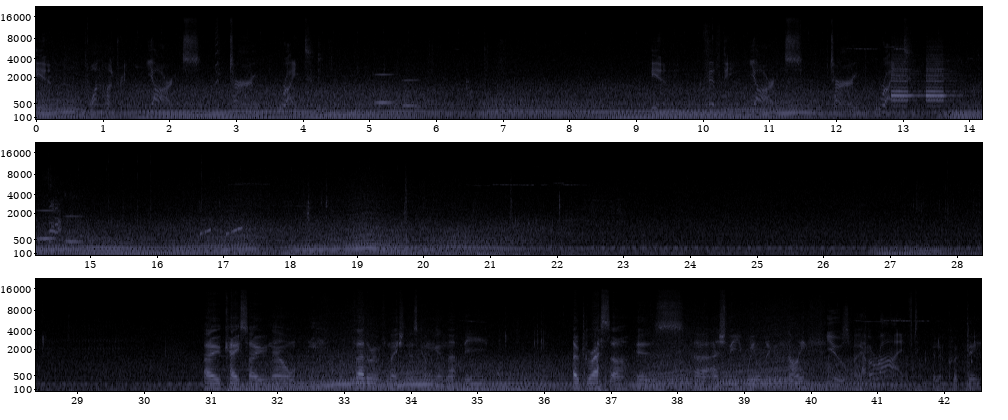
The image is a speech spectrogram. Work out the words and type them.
In 100 yards. Turn right. In 50 yards. Turn right. Fuck! Okay, so now further information is coming in that the aggressor is uh, actually wielding a knife. You so have arrived. I'm gonna quickly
